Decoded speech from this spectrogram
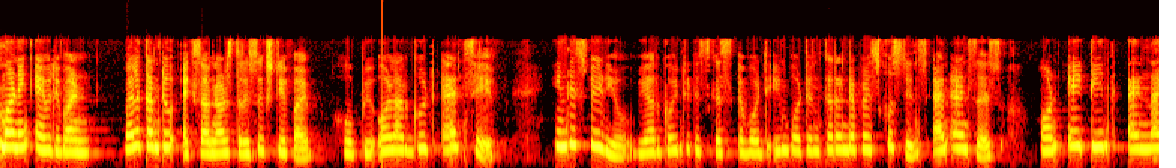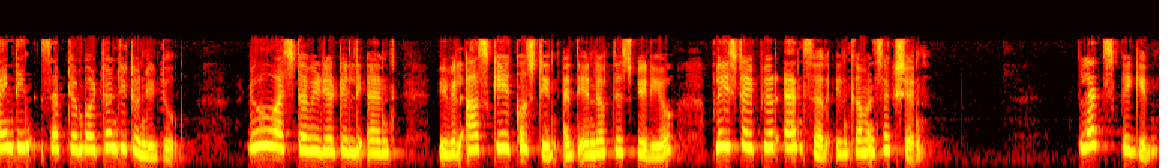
Good morning, everyone. Welcome to Exam Notes 365. Hope you all are good and safe. In this video, we are going to discuss about the important current affairs questions and answers on 18th and 19th September 2022. Do watch the video till the end. We will ask you a question at the end of this video. Please type your answer in comment section. Let's begin.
